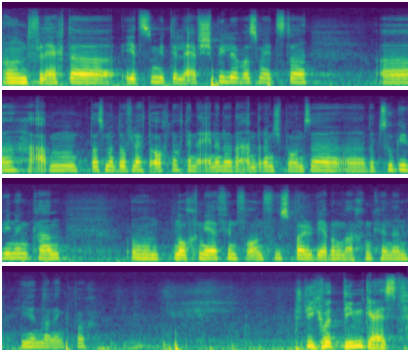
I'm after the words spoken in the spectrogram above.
Und vielleicht äh, jetzt mit den Live-Spielen, was wir jetzt da äh, haben, dass man da vielleicht auch noch den einen oder anderen Sponsor äh, dazugewinnen kann und noch mehr für den Frauenfußball Werbung machen können hier in Nalenkbach. Stichwort Teamgeist.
